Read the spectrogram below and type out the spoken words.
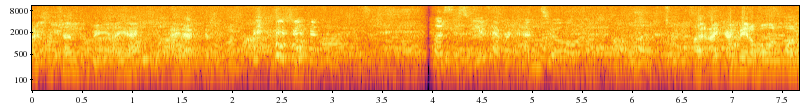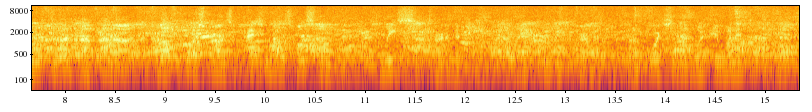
I pretend to be. I act, I act as one. Closest you've ever come to a hole in one. I, I, made a hole in one uh, on a golf course once. Actually, I was hosting the police tournament, LAPD tournament, but unfortunately, it went, into the hole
